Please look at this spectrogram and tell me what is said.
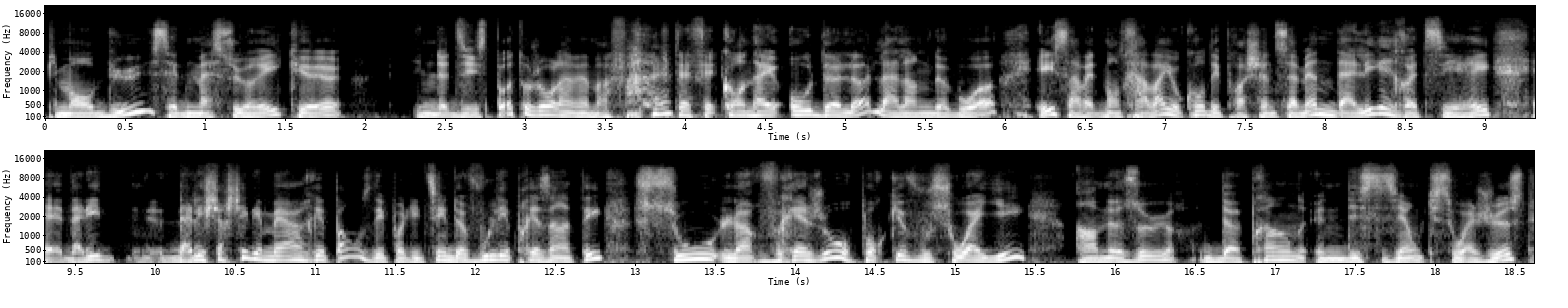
Puis mon but, c'est de m'assurer que ils ne disent pas toujours la même affaire. Tout à fait. Qu'on aille au-delà de la langue de bois. Et ça va être mon travail au cours des prochaines semaines d'aller retirer, euh, d'aller, d'aller chercher les meilleures réponses des politiciens, de vous les présenter sous leur vrai jour pour que vous soyez en mesure de prendre une décision qui soit juste,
